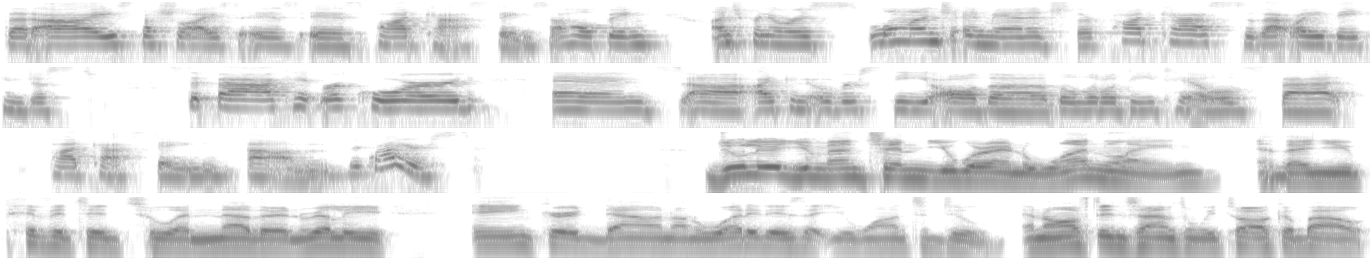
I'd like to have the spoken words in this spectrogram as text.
that I specialize is is podcasting. So helping entrepreneurs launch and manage their podcasts, so that way they can just sit back, hit record, and uh, I can oversee all the the little details that podcasting um, requires. Julia, you mentioned you were in one lane and then you pivoted to another and really anchored down on what it is that you want to do. And oftentimes, when we talk about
